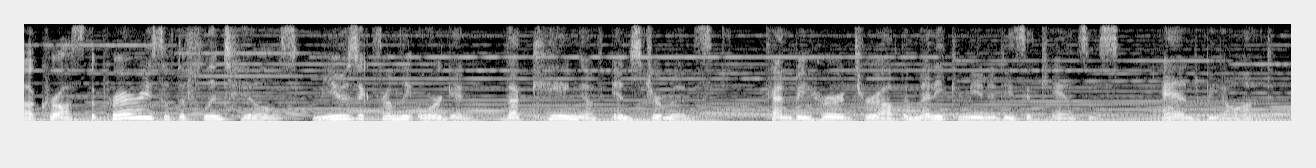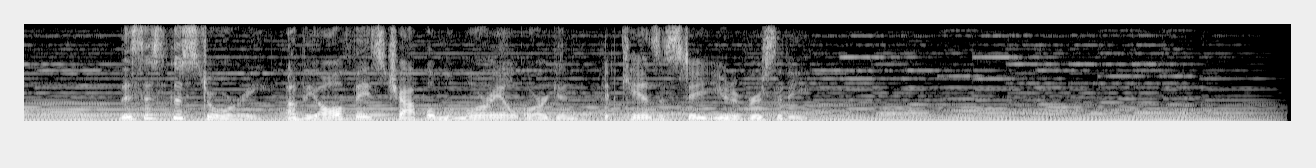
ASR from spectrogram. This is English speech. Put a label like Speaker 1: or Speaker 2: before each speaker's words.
Speaker 1: Across the prairies of the Flint Hills, music from the organ, the king of instruments, can be heard throughout the many communities of Kansas and beyond. This is the story of the All Faiths Chapel Memorial Organ at Kansas State University,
